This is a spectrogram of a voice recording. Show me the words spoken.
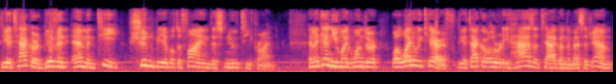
the attacker given m and t shouldn't be able to find this new t prime. And again, you might wonder, well, why do we care? If the attacker already has a tag on the message M,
